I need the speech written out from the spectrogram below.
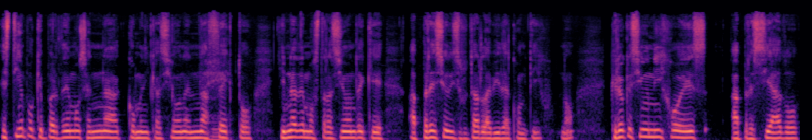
es tiempo que perdemos en una comunicación, en un afecto y en una demostración de que aprecio disfrutar la vida contigo, ¿no? Creo que si un hijo es apreciado,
